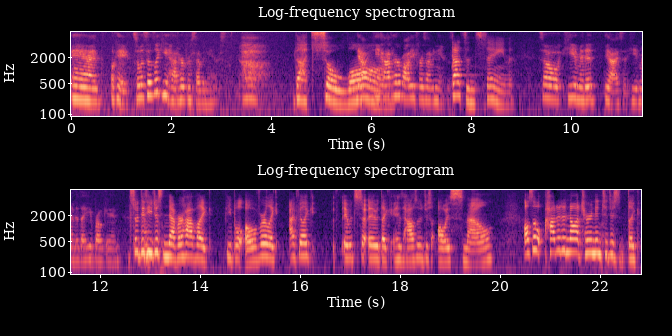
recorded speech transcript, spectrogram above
and okay, so it says like he had her for seven years. That's so long. Yeah, he had her body for seven years. That's insane. So he admitted, yeah, I said he admitted that he broke in. So did he just never have like people over? Like I feel like it would so it would like his house would just always smell. Also, how did it not turn into just like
